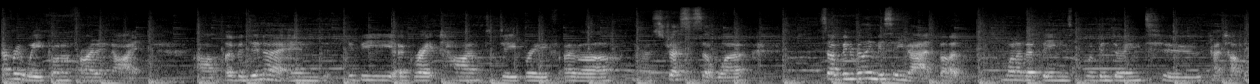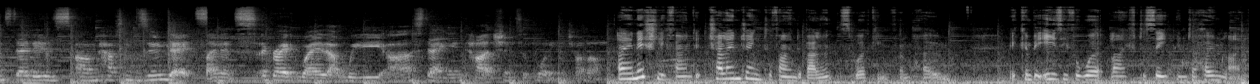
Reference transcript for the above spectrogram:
every week on a Friday night um, over dinner and it'd be a great time to debrief over you know, stresses at work. So I've been really missing that but one of the things we've been doing to catch up instead is um, have some Zoom dates and it's a great way that we are staying in touch and supporting each other. I initially found it challenging to find a balance working from home. It can be easy for work life to seep into home life,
